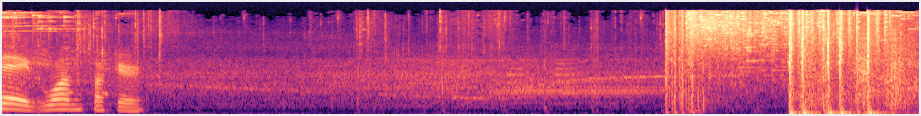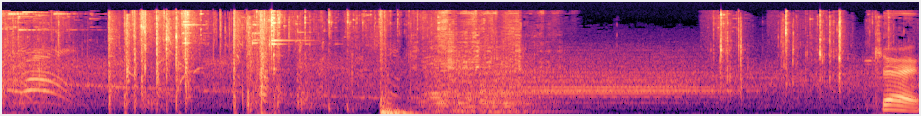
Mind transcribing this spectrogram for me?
Okay, one fucker. Okay.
